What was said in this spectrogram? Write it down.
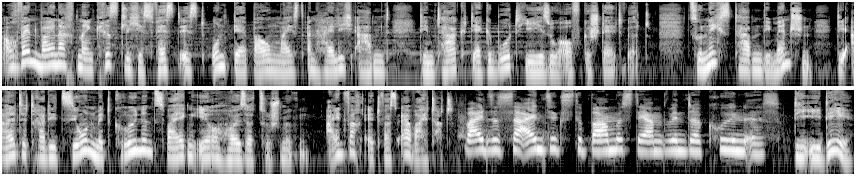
Auch wenn Weihnachten ein christliches Fest ist und der Baum meist an Heiligabend, dem Tag der Geburt Jesu, aufgestellt wird. Zunächst haben die Menschen die alte Tradition, mit grünen Zweigen ihre Häuser zu schmücken, einfach etwas erweitert. Weil das der einzigste Baum ist, der im Winter grün ist. Die Idee,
